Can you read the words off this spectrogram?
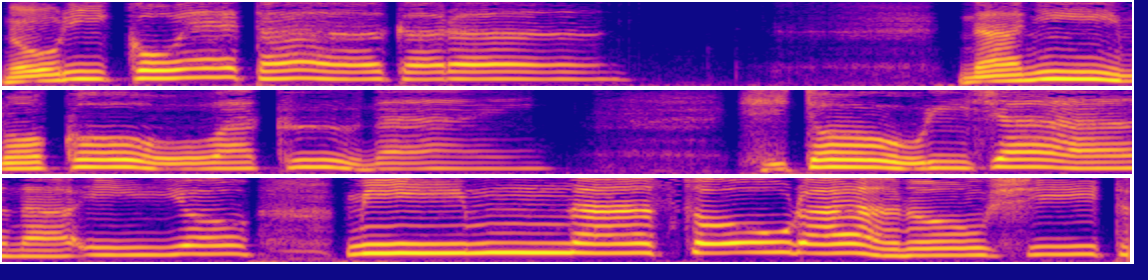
乗り越えたから。何も怖くない。一人じゃないよ。みんな空の下。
